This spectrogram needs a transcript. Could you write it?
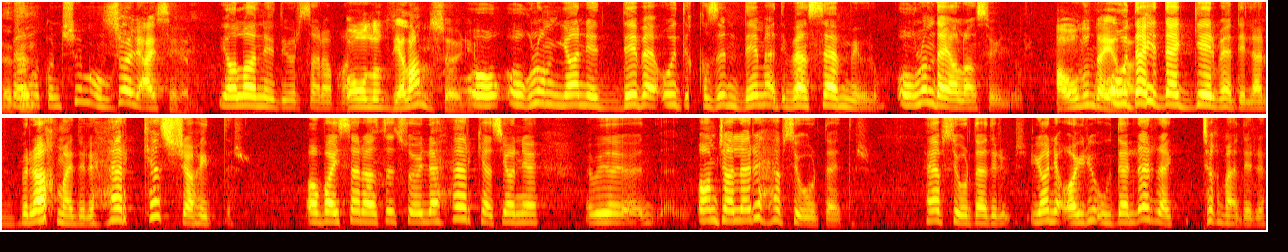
Ben Efendim, mi konuşayım o mu? Söyle Aysel Hanım. Yalan ediyor Serap Hanım. Oğlun yalan mı söylüyor? O, oğlum yani deme, o kızın demedi ben sevmiyorum. Oğlum da yalan söylüyor. Aa, oğlun da yalan. Odayı da girmediler, bırakmadılar. Herkes şahittir. Avaysel Hazret söyle herkes yani e, amcaları hepsi oradadır. Hepsi oradadır. Yani ayrı odalarla çıkmadılar.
